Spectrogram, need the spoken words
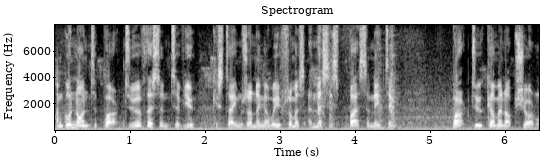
I'm going on to part two of this interview because time's running away from us, and this is fascinating. Part two coming up shortly.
